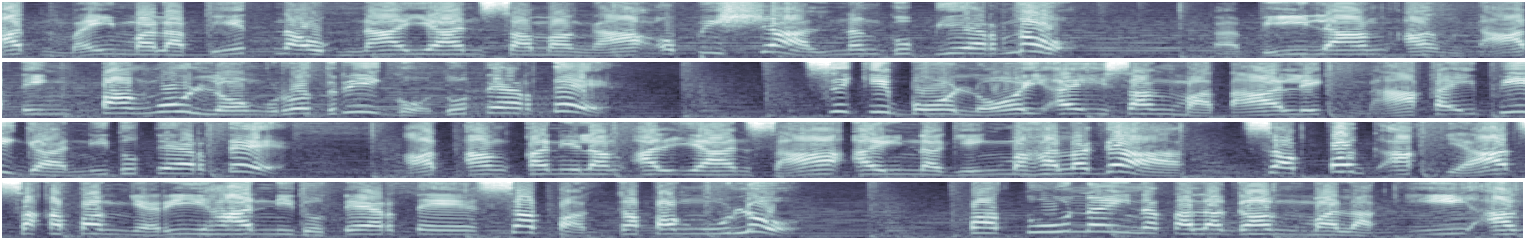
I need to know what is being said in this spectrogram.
at may malapit na ugnayan sa mga opisyal ng gobyerno, kabilang ang dating Pangulong Rodrigo Duterte. Si Kiboloy ay isang matalik na kaibigan ni Duterte at ang kanilang alyansa ay naging mahalaga sa pag-akyat sa kapangyarihan ni Duterte sa pagkapangulo patunay na talagang malaki ang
